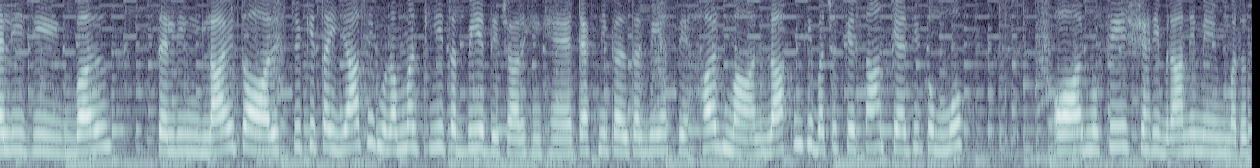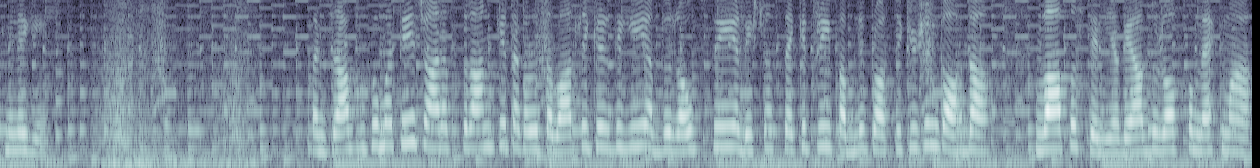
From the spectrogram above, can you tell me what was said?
L E D bulb ceiling light और स्टिक की तैयारी मुरम्मत की तरबियत दी जा रही है। टेक्निकल तरबियत से हर माह लाखों की बचत के साथ कैदी को मुफ़्त और मुफीद शहरी बनाने में मदद मिलेगी। पंजाब हुकूमत ने चार अफसरान के तकर तबादले कर दिए अब्दुल रऊफ से एडिशनल सेक्रेटरी पब्लिक प्रोसिक्यूशन का अहदा वापस ले लिया गया। अब्दुल रऊफ को महकमा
